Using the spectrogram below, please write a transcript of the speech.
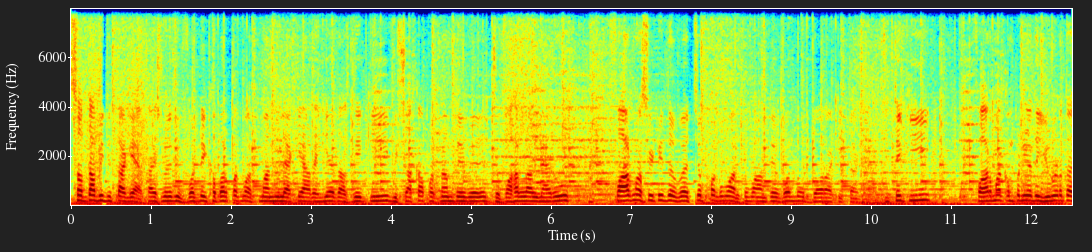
ਸੱਦਾ ਵੀ ਦਿੱਤਾ ਗਿਆ ਤਾਂ ਇਸ ਵੇਲੇ ਦੀ ਵੱਡੀ ਖਬਰ ਭਗਵੰਤ ਮਾਨ ਨੂੰ ਲੈ ਕੇ ਆ ਰਹੀ ਹੈ। ਦੱਸਦੀ ਕਿ ਵਿਸ਼ਾਖਾਪਟਨਮ ਦੇ ਵਿੱਚ ਜਵਾਹਰ ਲਾਲ ਨਹਿਰੂ ਫਾਰਮਾਸਿਟੀ ਦੇ ਵਿੱਚ ਭਗਵੰਤ ਮਾਨ ਦੇ ਵੱਲੋਂ ਦੌਰਾ ਕੀਤਾ ਗਿਆ ਜਿੱਥੇ ਕਿ ਫਾਰਮਾ ਕੰਪਨੀਆਂ ਦੇ ਯੂਨਿਟ ਦਾ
